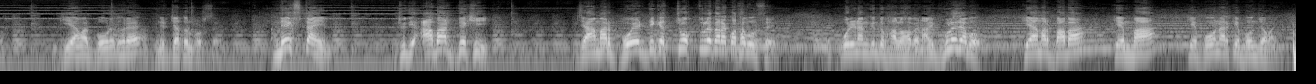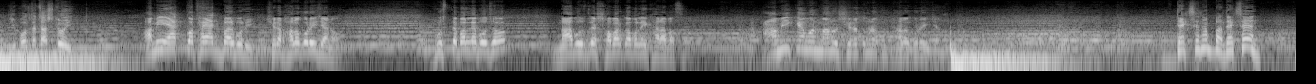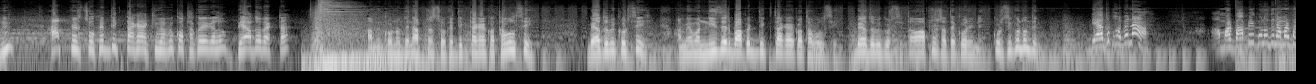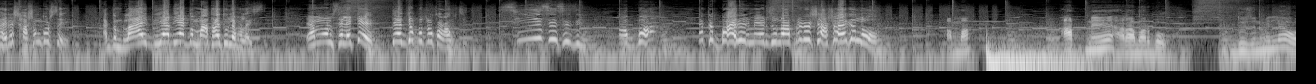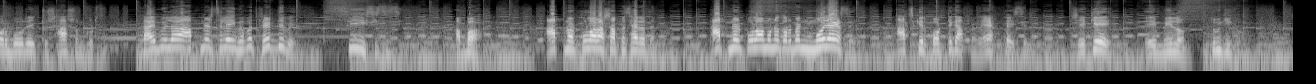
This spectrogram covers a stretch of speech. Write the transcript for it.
গিয়ে আমার বউরে ধরে নির্যাতন করছে। নেক্সট টাইম যদি আবার দেখি যে আমার বউয়ের দিকে চোখ তুলে তারা কথা বলছে পরিণাম কিন্তু ভালো হবে না। আমি ভুলে যাব কে আমার বাবা কে মা কে বোন আর কে বোন জামাই। কি বলতে চাস তুই? আমি এক কথা একবার বলি সেটা ভালো করেই জানো। বুঝতে পারলে বোঝো না বুঝলে সবার কপালেই খারাপ আছে। আমি কেমন মানুষ সেটা তোমরা খুব ভালো করেই জানো। দেখছেন আব্বা দেখছেন? হুম? আপনার চোখের দিক তাকায় কীভাবে কথা কয়ে গেল? বেয়াদব একটা। আমি কোনোদিন আপনার চোখের দিক তাকায় কথা বলছি? বেয়াদবি করছি? আমি আমার নিজের বাপের দিক তাকায় কথা বলছি। বেয়াদবি করছি তাও আপনার সাথে করিনি করছি কোনোদিন। বেয়াদব হবে না? আমার বাপে কোনোদিন আমার ভাইরে শাসন করছে? একদম লাই দিয়া দিয়া একদম মাথায় তুলে ফেলাইছে। এমন ছেলেকে ত্যায্যপুত্র করা উচিত। সি সি সি সি আব্বা একটা বাইরের মেয়ের জন্য আপনারও শ্বাস হয়ে গেল। আম্মা আপনি আর আমার বউ দুজন মিলে ওর বউরে একটু শাসন করছেন। তাই বলে আপনার ছেলে এইভাবে থ্রেট দেবে? সি সি সি সি আব্বা আপনার পোলার আশা আপনি ছেড়ে দেন। আপনার পোলা মনে করবেন মরে গেছে। আজকের পর থেকে আপনার একটাই ছেলে। সে কে? এই মিলন। তুমি কি কো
